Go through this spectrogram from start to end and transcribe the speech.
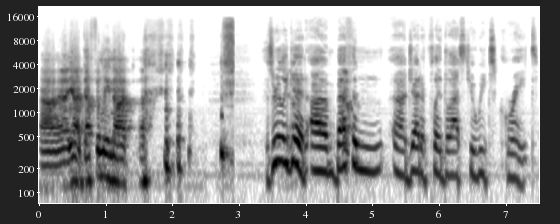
Uh, yeah, definitely not. it's really yeah. good. Um, Beth yeah. and uh, Jed have played the last two weeks great.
